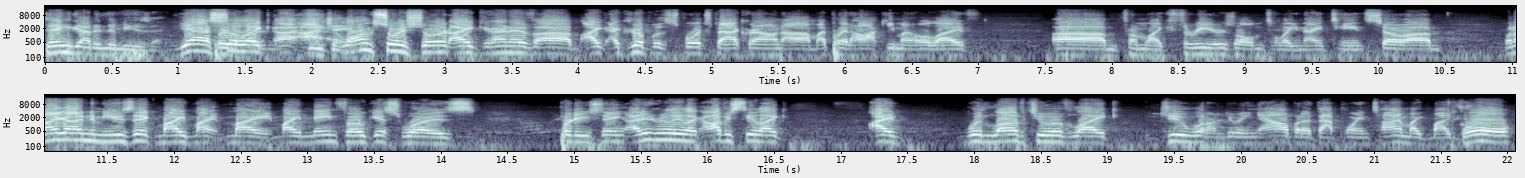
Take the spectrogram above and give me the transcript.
then got into music? Yeah, so the like, I, I, long story short, I kind of, um, I, I grew up with a sports background. Um, I played hockey my whole life, um, from like three years old until like 19. So um, when I got into music, my, my, my, my main focus was producing. I didn't really like, obviously, like, I would love to have like do what I'm doing now, but at that point in time, like my goal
